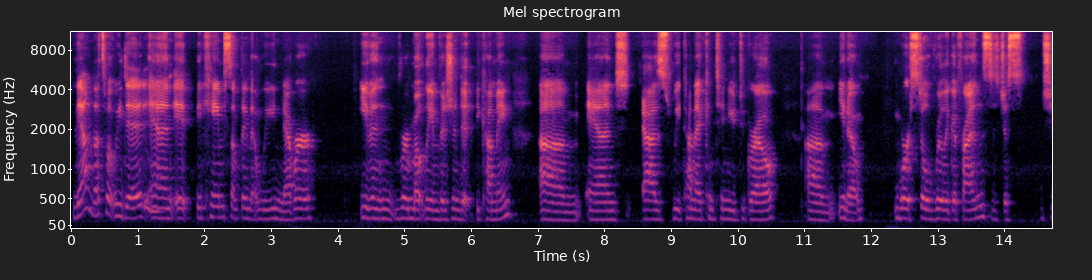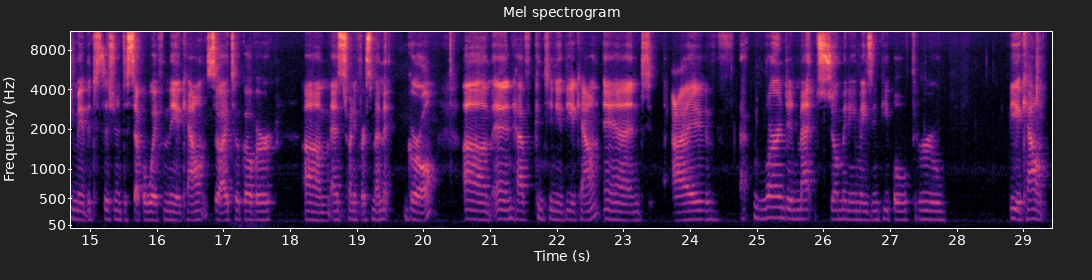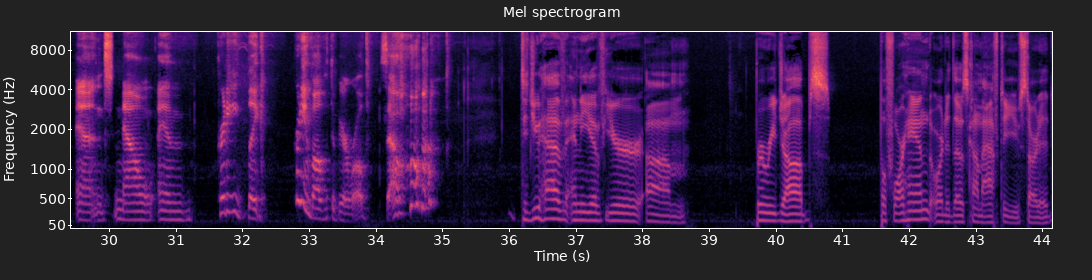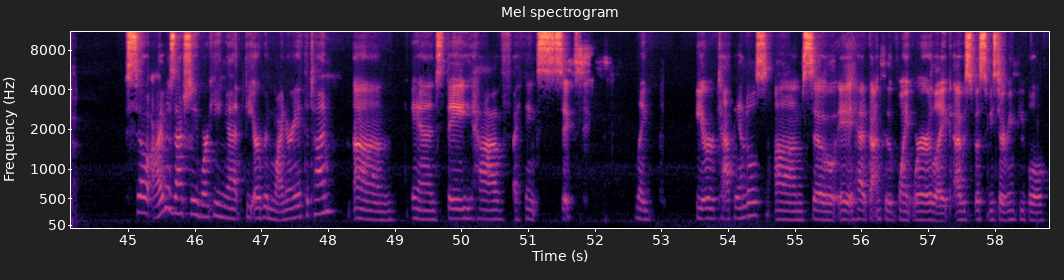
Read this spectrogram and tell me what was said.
yeah, that's what we did. And it became something that we never even remotely envisioned it becoming. Um, and as we kind of continued to grow, um, you know, we're still really good friends. It's just she made the decision to step away from the account. So I took over um, as 21st Amendment girl um, and have continued the account. And I've learned and met so many amazing people through the account and now I'm pretty like pretty involved with the beer world. So Did you have any of your um brewery jobs beforehand or did those come after you started? So I was actually working at the Urban Winery at the time. Um and they have I think six like beer tap handles. Um, so it had gotten to the point where like I was supposed to be serving people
